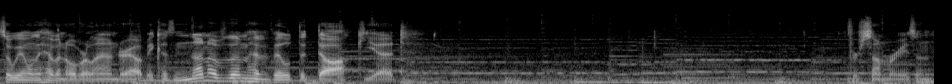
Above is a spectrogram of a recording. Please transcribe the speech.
So we only have an overlander out because none of them have built the dock yet. For some reason.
